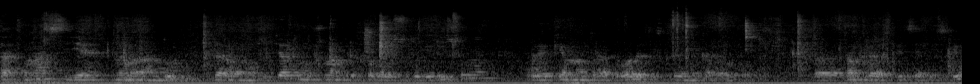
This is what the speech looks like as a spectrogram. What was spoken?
Так, у нас є меморандум дерева життя, тому що нам приходили судові рішення, по яким нам треба проводити з керівниками роботи. Е, Там треба спеціалістів,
